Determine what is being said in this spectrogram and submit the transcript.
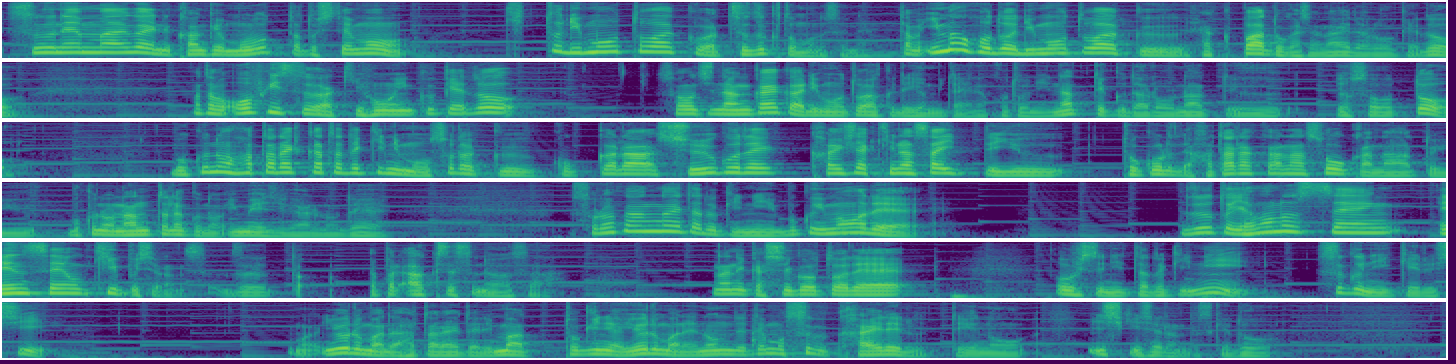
数年前ぐらいに環境に戻ったとしてもきっとリモートワークは続くと思うんですよね。多分今ほどリモートワーク100%とかじゃないだろうけど、まあ、多分オフィスは基本行くけどそのうち何回かリモートワークでいいよみたいなことになっていくだろうなという予想と僕の働き方的にもおそらくここから週5で会社来なさいっていうところで働かなそうかなという僕のなんとなくのイメージがあるのでそれを考えた時に僕今までずっと山手線沿線をキープしてたんですよ。ずっと。やっぱりアクセスの良さ。何か仕事でオフィスに行った時にすぐに行けるし、まあ、夜まで働いたりまあ時には夜まで飲んでてもすぐ帰れるっていうのを意識してたんですけど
